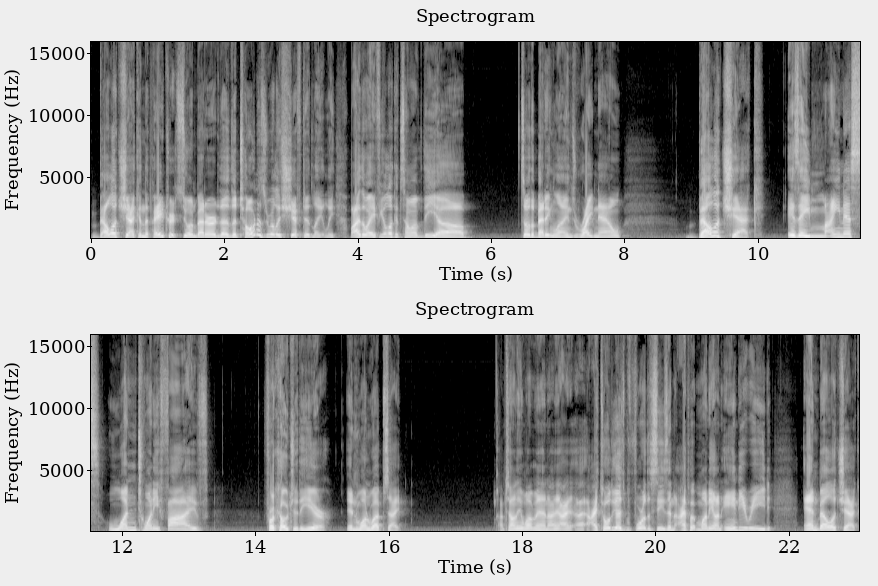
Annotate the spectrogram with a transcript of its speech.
Belichick and the Patriots doing better, the the tone has really shifted lately. By the way, if you look at some of the uh, some of the betting lines right now, Belichick is a minus one twenty five for Coach of the Year in one website. I'm telling you what, man. I, I I told you guys before the season. I put money on Andy Reid and Belichick,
